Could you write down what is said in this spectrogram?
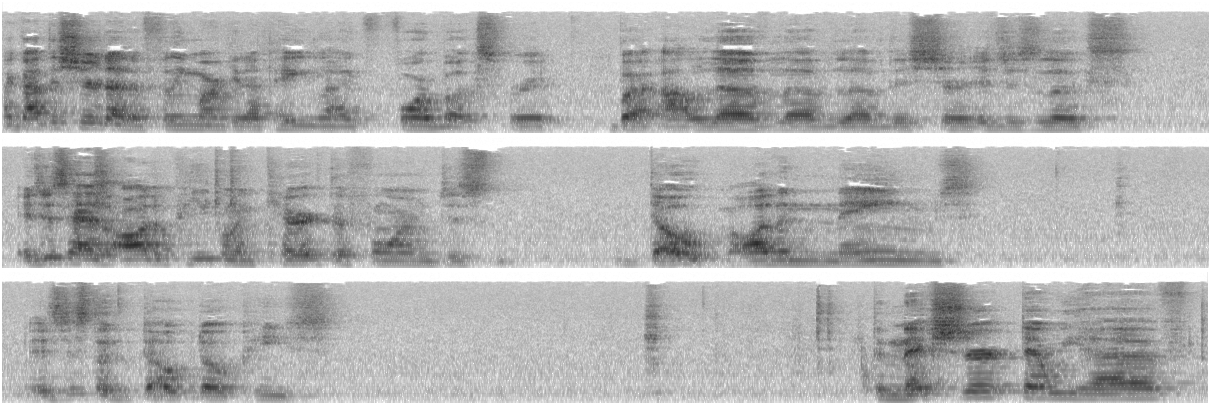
I got the shirt at a flea market. I paid like four bucks for it. But I love, love, love this shirt. It just looks, it just has all the people in character form just dope. All the names. It's just a dope, dope piece. The next shirt that we have,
